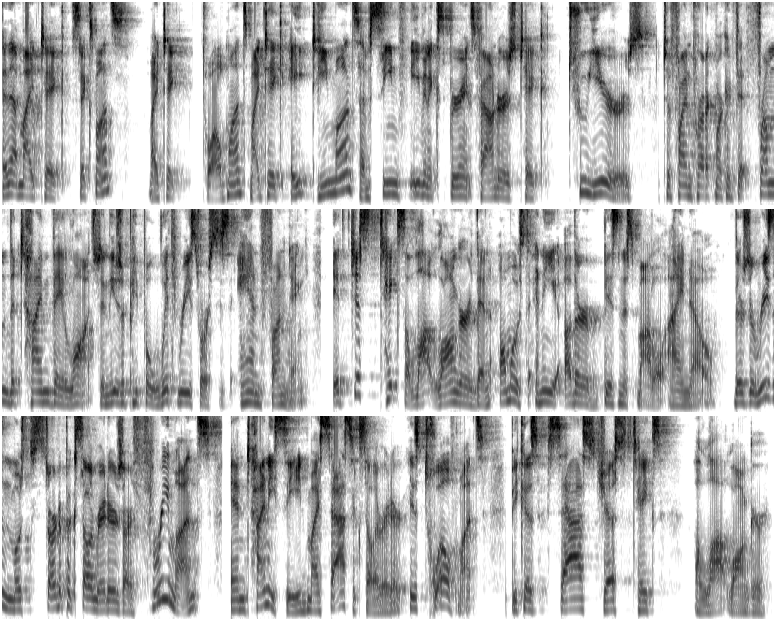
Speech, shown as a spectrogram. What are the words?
And that might take six months, might take 12 months, might take 18 months. I've seen even experienced founders take two years to find product market fit from the time they launched. And these are people with resources and funding. It just takes a lot longer than almost any other business model I know. There's a reason most startup accelerators are three months, and TinySeed, my SaaS accelerator, is 12 months because SaaS just takes a lot longer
